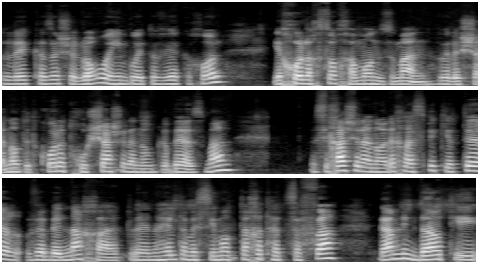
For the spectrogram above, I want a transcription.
לכזה שלא רואים בו את ה-V הכחול, יכול לחסוך המון זמן ולשנות את כל התחושה שלנו לגבי הזמן. השיחה שלנו על איך להספיק יותר ובנחת, לנהל את המשימות תחת הצפה, גם לימדה אותי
